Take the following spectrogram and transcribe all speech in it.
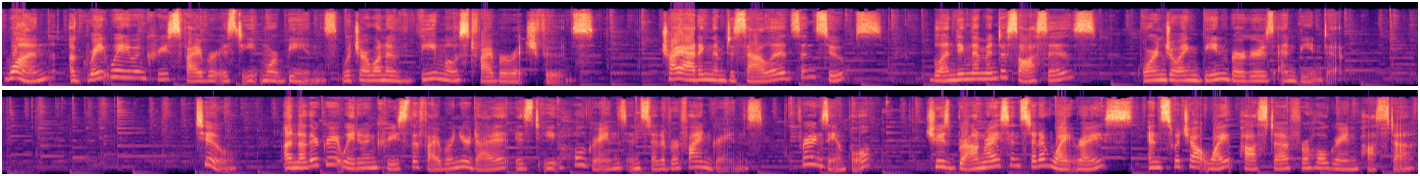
1. A great way to increase fiber is to eat more beans, which are one of the most fiber rich foods. Try adding them to salads and soups, blending them into sauces, or enjoying bean burgers and bean dip. 2. Another great way to increase the fiber in your diet is to eat whole grains instead of refined grains. For example, choose brown rice instead of white rice, and switch out white pasta for whole grain pasta,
